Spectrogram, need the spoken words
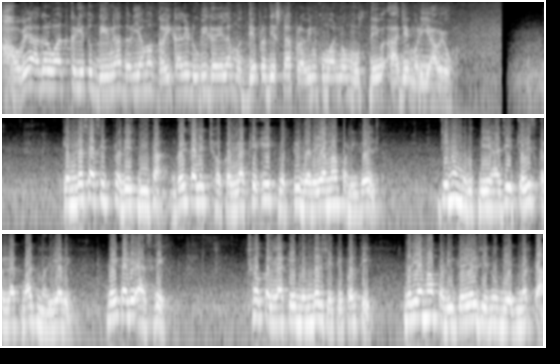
હવે આગળ વાત કરીએ તો દીવના દરિયામાં ગઈકાલે ડૂબી ગયેલા મધ્યપ્રદેશના પ્રવીણ કુમારનો મૃતદેહ આજે મળી આવ્યો. કેન્દ્ર શાસિત પ્રદેશ દીવમાં ગઈકાલે છ કલાકે એક વ્યક્તિ દરિયામાં પડી ગયેલ, જેનો મૃતદેહ આજે ચોવીસ કલાક બાદ મળી આવ્યો. ગઈકાલે આશરે છ કલાકે બંદર જેટી પરથી દરિયામાં પડી ગયેલ જેનું બેગ મરતા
